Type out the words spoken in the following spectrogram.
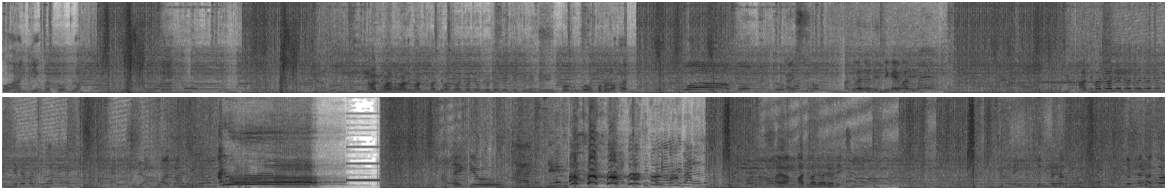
Wah anjing buat goblok. Kiri kiri. Mati mati mati mati mati mati mati mati mati mati mati mati Go go go go Wah bomnya tuh. Guys. Mati mati mati JK mati. Mati mati mati mati mati mati mati JK mati lagi. Maju. Thank you. Anjing. Ayo mati mati mati mati. Satu. Satu.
